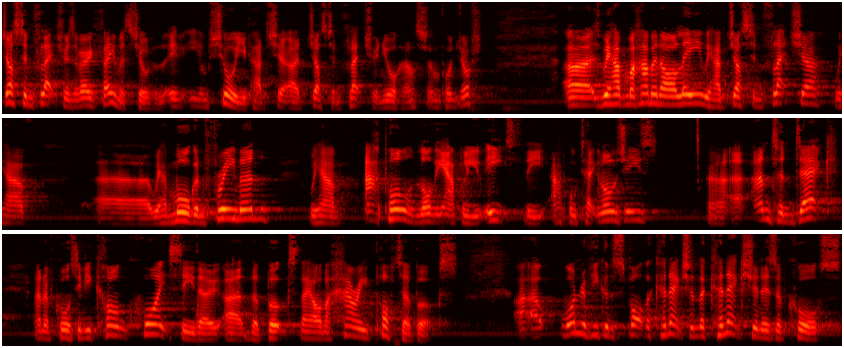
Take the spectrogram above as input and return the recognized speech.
Justin Fletcher is a very famous children. I'm sure you've had uh, Justin Fletcher in your house at some point, Josh. Uh, we have Muhammad Ali. We have Justin Fletcher. We have uh, we have Morgan Freeman. We have Apple, not the Apple you eat, the Apple Technologies. Uh, uh, Ant and And of course, if you can't quite see though, the books, they are the Harry Potter books. I wonder if you can spot the connection. The connection is, of course,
